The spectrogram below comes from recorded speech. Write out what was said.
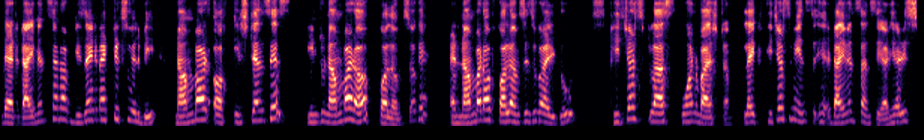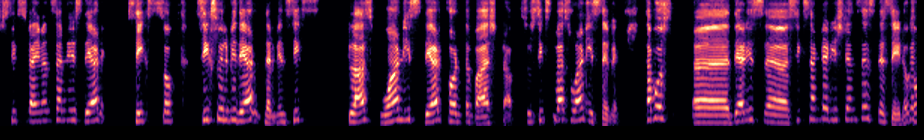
that dimension of design matrix will be number of instances into number of columns. Okay. And number of columns is equal to features plus one bias term. Like features means dimensions here. Here is six dimension is there. Six. So six will be there. That means six plus one is there for the bias term. So six plus one is seven. Suppose uh, there is uh, 600 instances, they said, okay,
